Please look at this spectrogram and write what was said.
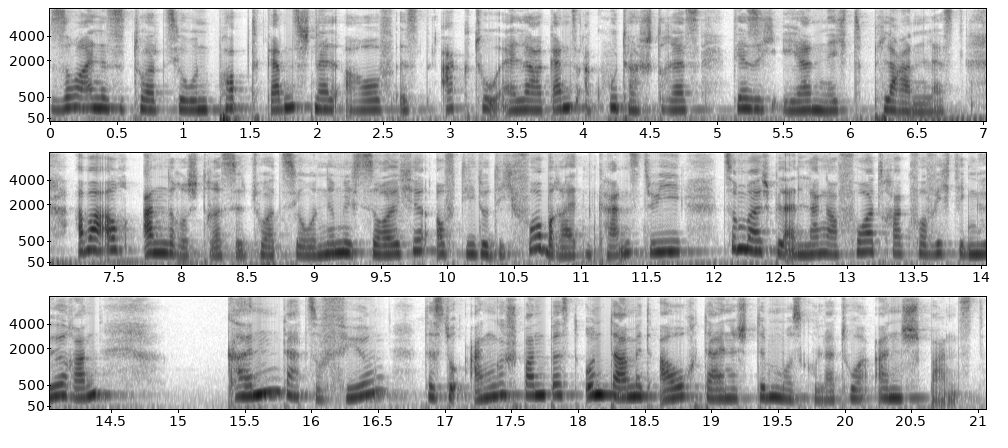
So eine Situation poppt ganz schnell auf, ist aktueller, ganz akuter Stress, der sich eher nicht planen lässt. Aber auch andere Stresssituationen, nämlich solche, auf die du dich vorbereiten kannst, wie zum Beispiel ein langer Vortrag vor wichtigen Hörern, können dazu führen, dass du angespannt bist und damit auch deine Stimmmuskulatur anspannst.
